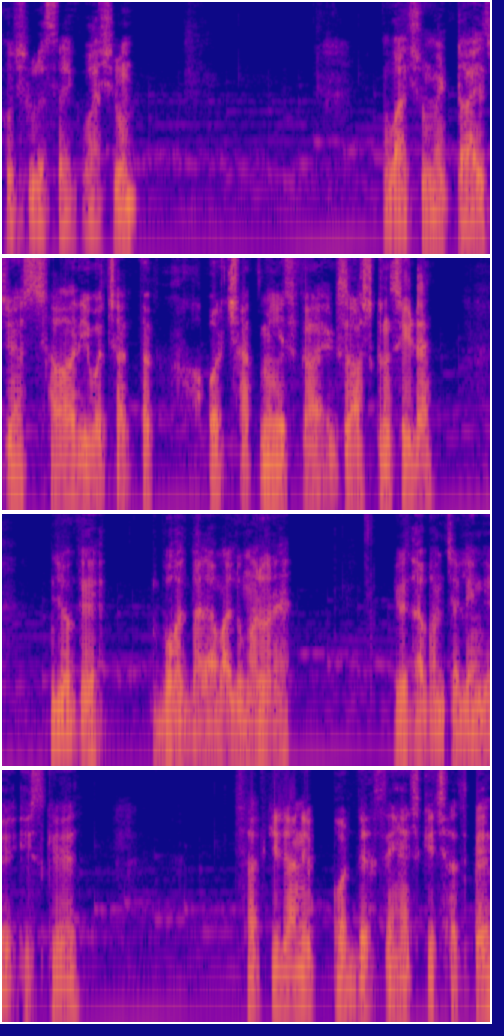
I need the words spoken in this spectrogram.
खूबसूरत सा एक वॉशरूम वॉशरूम में टाइल्स जो है सारी वो छत तक, और छत में इसका एग्जॉस्ट कंसीड है, जो कि बहुत भला मालूम हो रहा है। अब हम चलेंगे इसके छत की जानब और देखते हैं इसकी छत पे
